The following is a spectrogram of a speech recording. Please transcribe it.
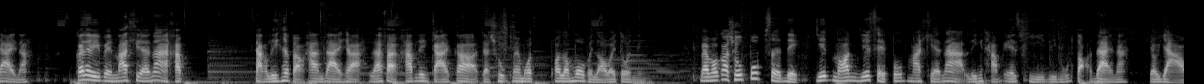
ได้นะ ก็จะมีเป็นมาสซิลาน่าครับสั่งลิงก์เธอฝั่งข้ามได้ใช่ป่ะ แล้วฝั่งข้ามเล่นการ์ดก็จะชุบแม่มดพอลโมไปรอไว้ตัวหนึ่งแม่มดก็ชุบปุ๊บเสิร์ชเด็กยึดมอนยึดเสร็จปุ๊บมาเคียนาลิงก์ทำเอสพีรีมูฟต่อได้นะยาว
